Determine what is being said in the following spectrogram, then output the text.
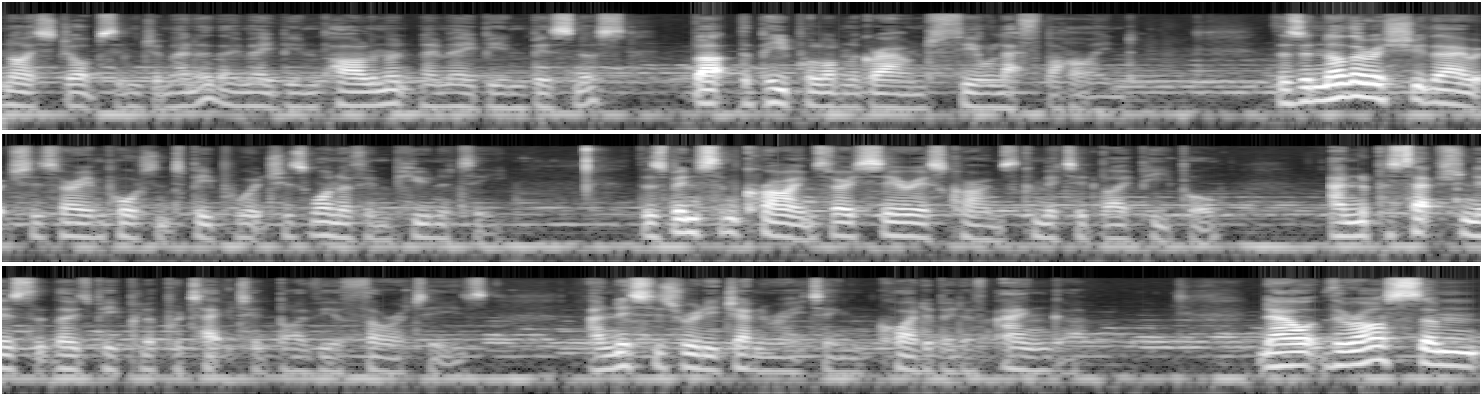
nice jobs in N'Djamena. They may be in parliament, they may be in business, but the people on the ground feel left behind. There's another issue there which is very important to people, which is one of impunity. There's been some crimes, very serious crimes, committed by people, and the perception is that those people are protected by the authorities, and this is really generating quite a bit of anger. Now, there are some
